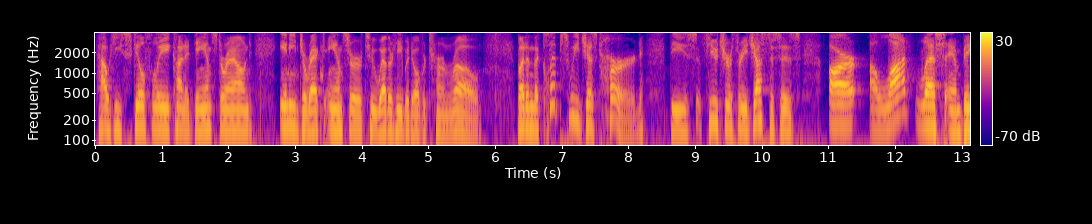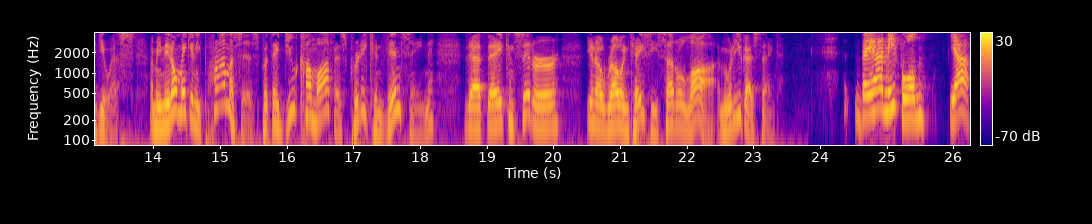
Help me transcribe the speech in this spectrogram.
how he skillfully kind of danced around any direct answer to whether he would overturn Roe. But in the clips we just heard, these future three justices are a lot less ambiguous. I mean, they don't make any promises, but they do come off as pretty convincing that they consider, you know, Roe and Casey settled law. I mean, what do you guys think? They had me fooled. Yeah.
